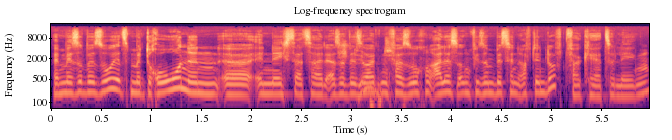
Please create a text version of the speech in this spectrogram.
Wenn wir sowieso jetzt mit Drohnen äh, in nächster Zeit, also Stimmt. wir sollten versuchen, alles irgendwie so ein bisschen auf den Luftverkehr zu legen.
